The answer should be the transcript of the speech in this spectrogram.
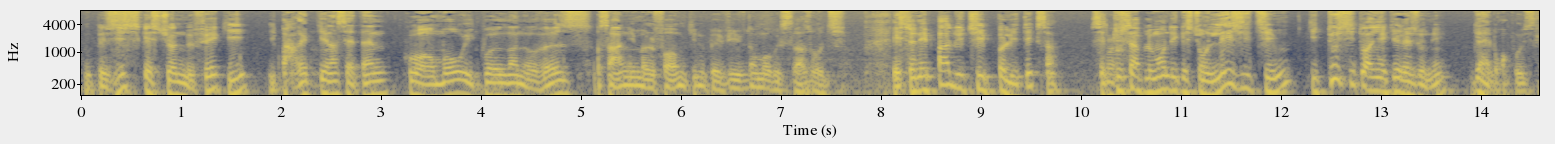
nou pe zis kestyon de fe ki, i paret ki nan seten kou anmo ikwol nan novez, sa animal form ki nou pe viv nan Maurice Lazodi. Et ce n'est pas du type politique, ça. C'est tout simplement des questions légitimes qui tout citoyen qui est raisonné gagne le droit poser.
